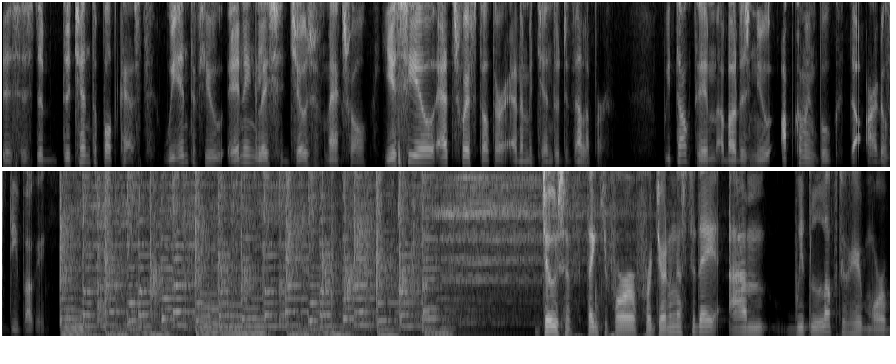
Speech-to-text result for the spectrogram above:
This is the Decento podcast. We interview in English Joseph Maxwell. He is CEO at SwiftOtter and a Magento developer. We talk to him about his new upcoming book, The Art of Debugging. Joseph, thank you for, for joining us today. Um, we'd love to hear more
